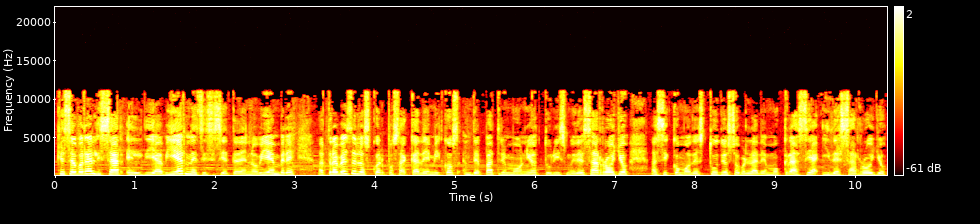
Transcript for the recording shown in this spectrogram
que se va a realizar el día viernes 17 de noviembre a través de los cuerpos académicos de Patrimonio, Turismo y Desarrollo, así como de estudios sobre la democracia y desarrollo.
